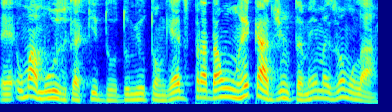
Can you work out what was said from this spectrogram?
é, uma música aqui do, do Milton Guedes para dar um recadinho também, mas vamos lá.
